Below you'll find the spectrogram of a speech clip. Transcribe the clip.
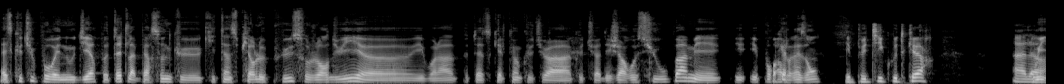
Est-ce que tu pourrais nous dire peut-être la personne que, qui t'inspire le plus aujourd'hui euh, et voilà peut-être quelqu'un que tu as que tu as déjà reçu ou pas, mais et, pour quelle raison? Les petits coups de cœur? Alors, oui,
